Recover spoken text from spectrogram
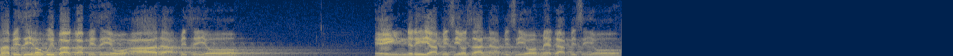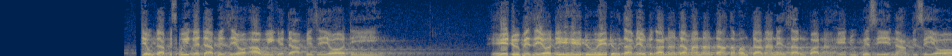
မပစ္စယောဝိပါကပစ္စယောအာရပစ္စယောအိန္ဒြိယပစ္စယောသာနာပစ္စယောမေဃပစ္စယောယုတ်တပစ္စဝိကတပစ္စယောအဝိကတပစ္စယောတိဟေတုပစ္စယောတိဟေတုဟေတုတံပြုတ်တကနံဓမ္မနံတံသမုဒ္ဒါနံနိသရူပနံဟေတုပစ္စေနပစ္စယော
